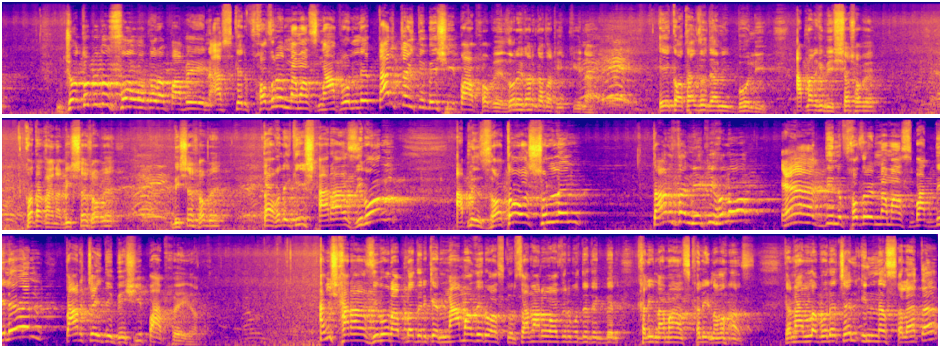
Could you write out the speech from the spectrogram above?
যতটুকু সব আপনারা পাবেন, আজকের ফজরের নামাজ না পড়লে তার চাইতে বেশি পাপ হবে। জোরে কোন কথা ঠিক কিনা? এই কথা যদি আমি বলি, আপনার কি বিশ্বাস হবে? কথা কয় না, বিশ্বাস হবে বিশ্বাস হবে। তাহলে কি সারা জীবন আপনি যত শুনলেন, তার যা নেকি হলো, একদিন ফজরের নামাজ বাদ দিলেন, তার চাইতে বেশি পাপ হয়ে গেল। আমি সারা জীবন আপনাদেরকে নামাজের ওয়াজ করছি। আমার ওয়াজের মধ্যে দেখবেন খালি নামাজ খালি নামাজ। কেন আল্লাহ বলেছেন, ইন্না সালাতা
